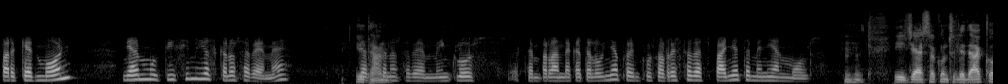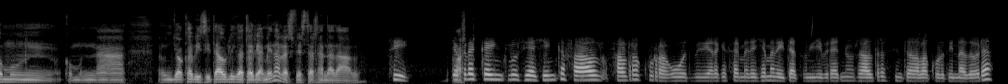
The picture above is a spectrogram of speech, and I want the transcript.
per aquest món n'hi ha moltíssims i els que no sabem, eh? I I els tant. que no sabem. Inclús, estem parlant de Catalunya, però inclús al reste d'Espanya també n'hi ha molts. Mhm. I ja s'ha consolidat com, un, com una, un lloc a visitar obligatòriament a les festes de Nadal. Sí, jo crec que inclús hi ha gent que fa el, fa el recorregut. Vull dir, ara aquesta mateix hem editat un llibret nosaltres dintre de la coordinadora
